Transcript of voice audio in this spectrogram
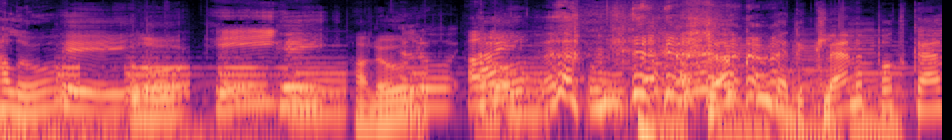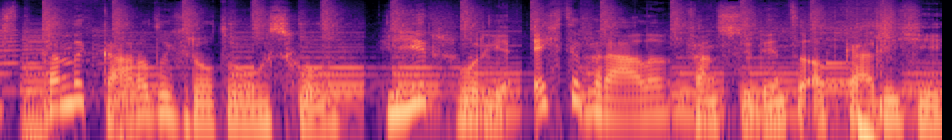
Hallo. Hey. Hallo. Hey. Hey. Hallo. Hallo. Welkom bij de kleine podcast van de Karel de Grote Hogeschool. Hier hoor je echte verhalen van studenten op KDG.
